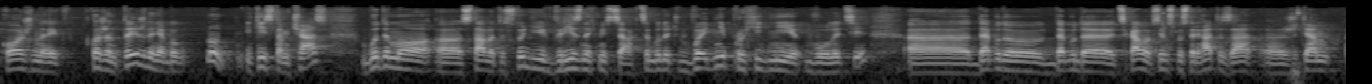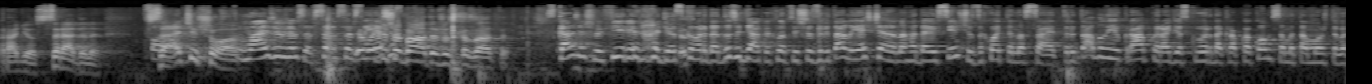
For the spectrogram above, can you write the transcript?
кожний. Кожен тиждень або ну якийсь там час будемо е, ставити студії в різних місцях. Це будуть видні прохідні вулиці, е, де буду, де буде цікаво всім спостерігати за е, життям радіо зсередини. Все чи що? Майже вже все, все, все. Я Я хочу ще ще багато що сказати. Скажеш в ефірі Радіо Сковорода. Дуже дякую, хлопці, що завітали. Я ще нагадаю всім, що заходьте на сайт www.radiosковорода.com. Саме там можете ви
